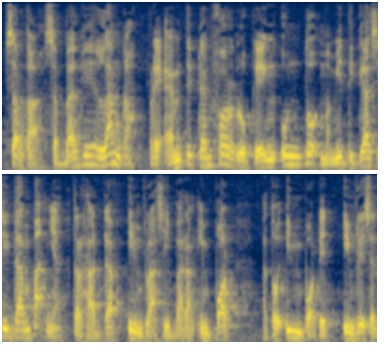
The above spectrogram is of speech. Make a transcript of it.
serta sebagai langkah preemptif dan forward-looking untuk memitigasi dampaknya terhadap inflasi barang import atau imported inflation.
